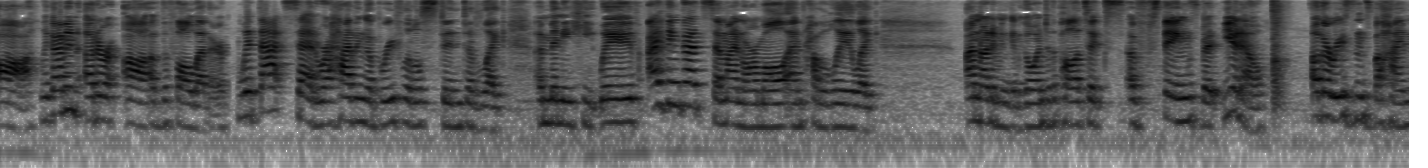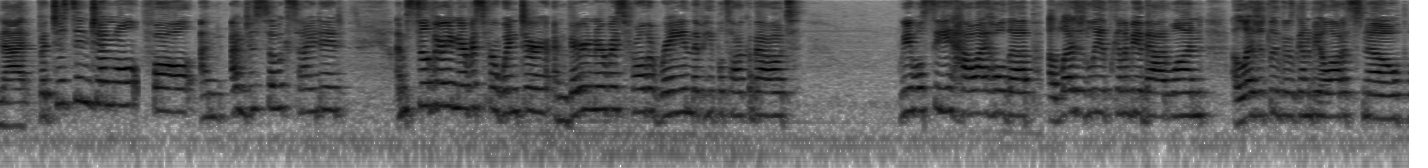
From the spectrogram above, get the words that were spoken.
awe. Like I'm in utter awe of the fall weather. With that said, we're having a brief little stint of like a mini heat wave. I think that's semi-normal and probably like, I'm not even gonna go into the politics of things, but you know, other reasons behind that. But just in general, fall, I'm, I'm just so excited. I'm still very nervous for winter. I'm very nervous for all the rain that people talk about. We will see how I hold up. Allegedly, it's gonna be a bad one. Allegedly, there's gonna be a lot of snow.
